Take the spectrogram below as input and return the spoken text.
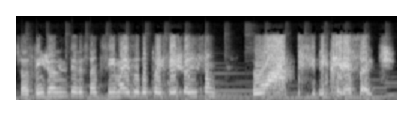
Só tem jogos interessantes sim, mas o do Playstation eles são o ápice do interessante.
